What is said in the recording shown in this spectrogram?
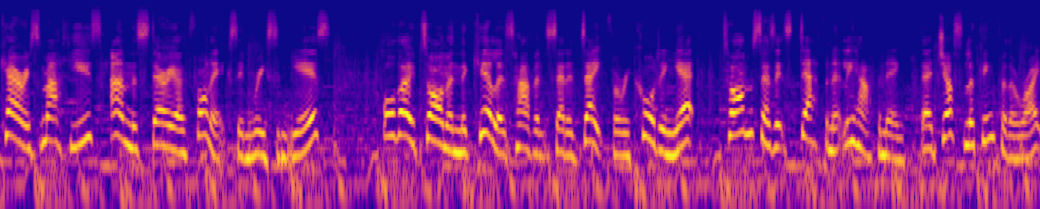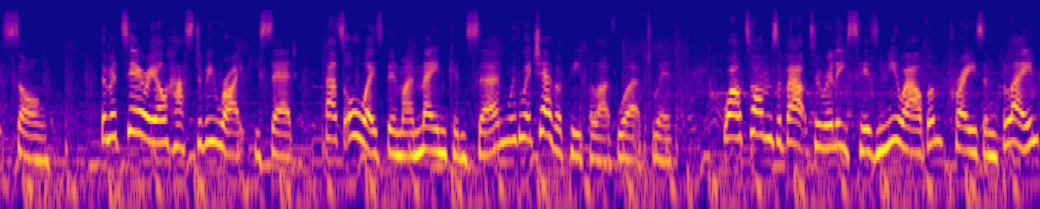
Cerys Matthews, and the Stereophonics in recent years. Although Tom and the Killers haven't set a date for recording yet, Tom says it's definitely happening. They're just looking for the right song. The material has to be right, he said. That's always been my main concern with whichever people I've worked with. While Tom's about to release his new album, Praise and Blame,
